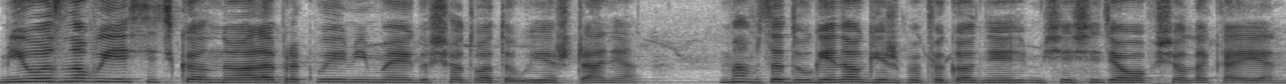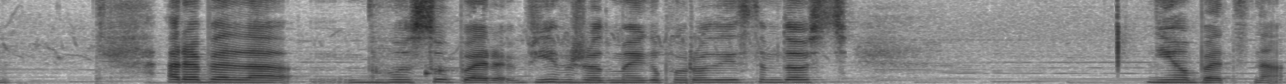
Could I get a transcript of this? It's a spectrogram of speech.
Miło znowu jeździć konno, ale brakuje mi mojego siodła do ujeżdżania. Mam za długie nogi, żeby wygodnie mi się siedziało w siole Cayenne. Arabella, było super. Wiem, że od mojego powrotu jestem dość nieobecna,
